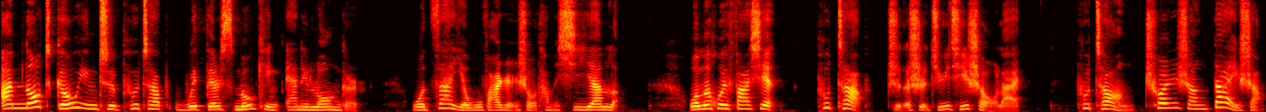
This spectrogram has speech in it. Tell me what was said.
I'm not going to put up with their smoking any longer。我再也无法忍受他们吸烟了。我们会发现，put up 指的是举起手来，put on 穿上戴上，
